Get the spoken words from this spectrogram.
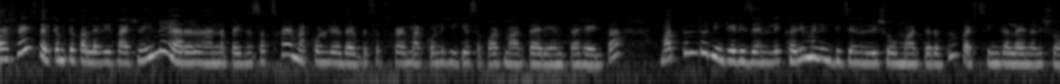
Hi friends welcome to Pallavi fashion ಇನ್ನು ಯಾರೆಲ್ಲ ನನ್ನ ಪೇಜ್ನ ಸಬ್ಸ್ಕ್ರೈಬ್ ಮಾಡ್ಕೊಂಡಿಲ್ಲ, ದಯವಿಟ್ಟು ಸಬ್ಸ್ಕ್ರೈಬ್ ಮಾಡ್ಕೊಂಡು ಹೀಗೆ ಸಪೋರ್ಟ್ ಮಾಡ್ತಾ ಇರಿ ಅಂತ ಹೇಳ್ತಾ, ಮತ್ತೊಂದು ನಿಮಗೆ ಡಿಸೈನಲ್ಲಿ ಕರಿಮಣಿ ಡಿಸೈನಲ್ಲಿ ಶೋ ಮಾಡ್ತಾ ಇರೋದು ಬಟ್ ಸಿಂಗಲ್ ಲೈನಲ್ಲಿ ಶೋ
